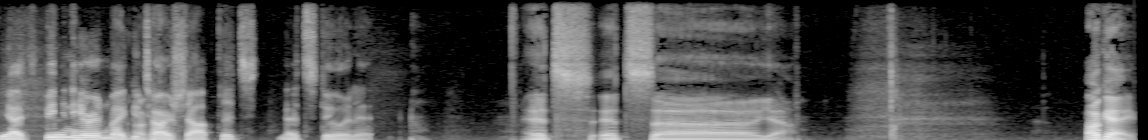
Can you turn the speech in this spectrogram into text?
Yeah, it's being here in my guitar Okay. shop that's that's doing it. It's it's uh yeah. Okay.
